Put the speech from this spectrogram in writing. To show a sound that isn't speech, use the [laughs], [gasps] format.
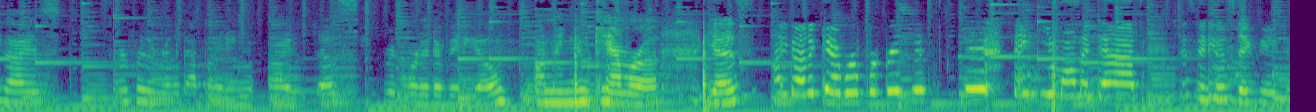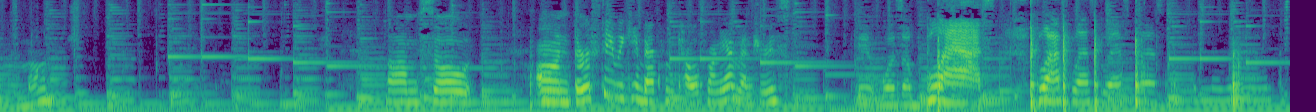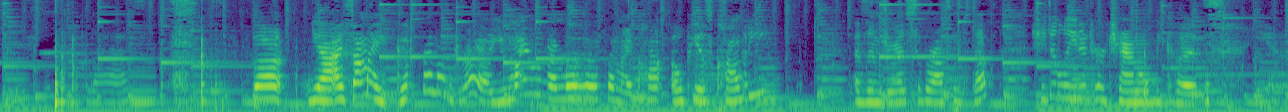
Hey guys, sorry for the really bad lighting. I just recorded a video on my new camera. Yes, I got a camera for Christmas. [laughs] Thank you, mom and dad. This video is dedicated to my mom. Um, so on Thursday we came back from California Adventures. It was a blast, blast, blast, blast, blast. But yeah, I saw my good friend Andrea. You might remember her from my co- LPS comedy as Andrea Super Awesome Stuff. She deleted her channel because, yeah,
